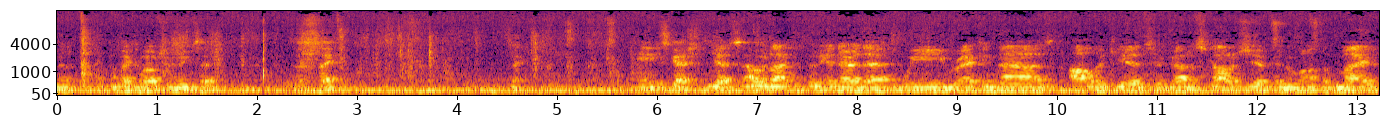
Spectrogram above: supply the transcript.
no, I make a motion to accept. Is there a second? Any discussion? Yes, I would like to put in there that we recognize all the kids who got a scholarship in the month of May.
